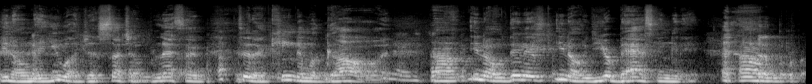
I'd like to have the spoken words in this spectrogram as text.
you know, man, you are just such a blessing to the kingdom of God. Um, you know, then it's, you know, you're basking in it. Um,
